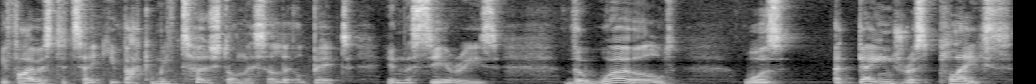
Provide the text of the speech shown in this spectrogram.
if I was to take you back, and we've touched on this a little bit in the series, the world was a dangerous place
